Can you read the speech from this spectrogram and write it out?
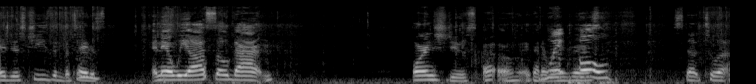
it's just cheese and potatoes. And then we also got orange juice. Uh oh, it got a Wait, reverse oh, stuck to it.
